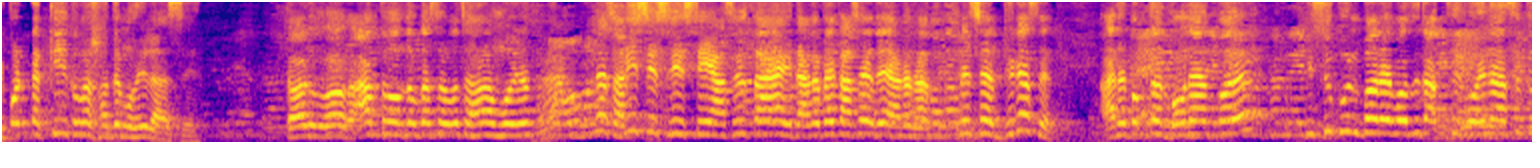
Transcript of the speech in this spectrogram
রিপোর্টটা কি তোমার সাথে মহিলা আছে? হ্যাঁ ঠিক আছে। আরে বক্তা বলার পরে কিছুক্ষণ পরে বলছে মহিলা আছে তো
